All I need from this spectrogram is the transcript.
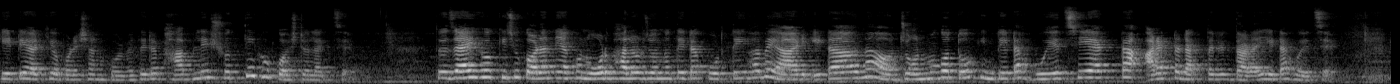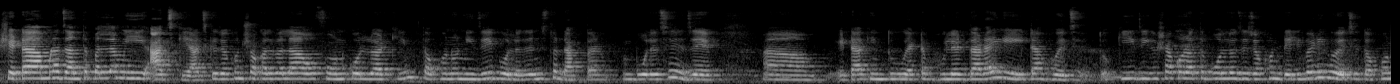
কেটে আর কি অপারেশন করবে। তো এটা ভাবলে সত্যিই খুব কষ্ট লাগছে। তো যাই হোক, কিছু করার নেই। এখন ওর ভালোর জন্য তো এটা করতেই হবে। আর এটা না, জন্মগত, কিন্তু এটা হয়েছে একটা আর একটা ডাক্তারের দ্বারাই এটা হয়েছে। সেটা আমরা জানতে পারলাম এই আজকে। আজকে যখন সকালবেলা ও ফোন করল আর কি, তখন ও নিজেই বলল, জানিস তো ডাক্তার বলেছে যে এটা কিন্তু একটা ভুলের দ্বারাই এইটা হয়েছে। তো কি জিজ্ঞাসা করাতে বলল যে, যখন ডেলিভারি হয়েছে তখন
